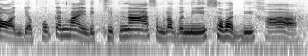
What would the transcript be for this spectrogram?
ก่อน เดี๋ยวพบกันใหม่ในคลิปหน้าสำหรับวันนี้ สวัสดีค่ะ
